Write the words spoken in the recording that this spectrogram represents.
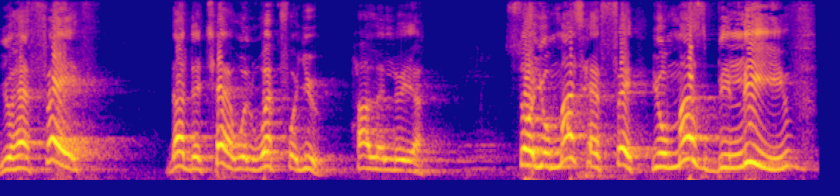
You have faith that the chair will work for you. Hallelujah. So you must have faith. You must believe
